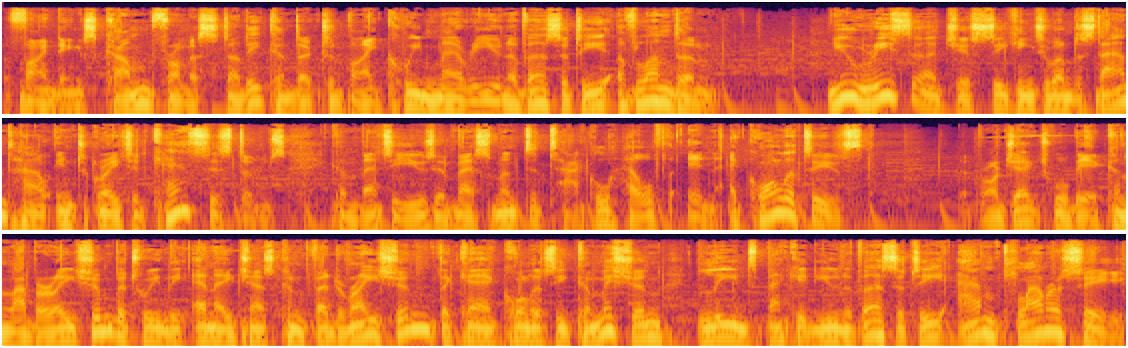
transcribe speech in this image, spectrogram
The findings come from a study conducted by Queen Mary University of London. New research is seeking to understand how integrated care systems can better use investment to tackle health inequalities. The project will be a collaboration between the NHS Confederation, the Care Quality Commission, Leeds Beckett University, and Clarity.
